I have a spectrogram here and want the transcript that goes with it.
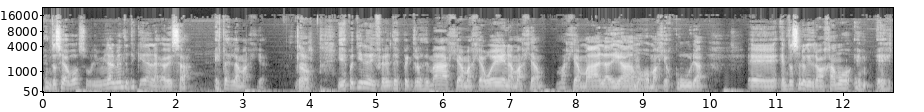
Entonces a vos subliminalmente te queda en la cabeza, esta es la magia. Y después tiene diferentes espectros de magia, magia buena, magia, magia mala, digamos, o magia oscura. Eh, entonces lo que trabajamos es,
